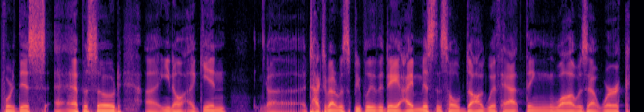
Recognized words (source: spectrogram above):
for this uh, episode. Uh, you know, again, uh, I talked about it with some people the other day. I missed this whole dog with hat thing while I was at work.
